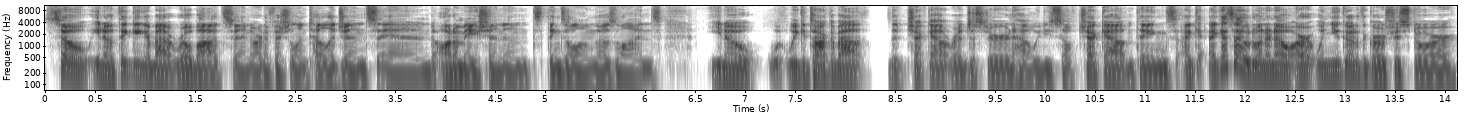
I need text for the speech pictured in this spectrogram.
So, you know, thinking about robots and artificial intelligence and automation and things along those lines, you know, we could talk about the checkout register and how we do self checkout and things. I, I, guess I would want to know, Art, when you go to the grocery store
